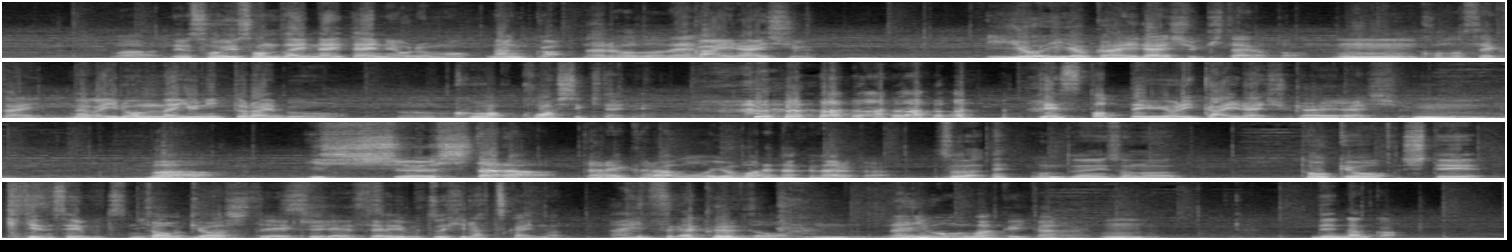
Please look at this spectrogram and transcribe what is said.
までもそういう存在になりたいね俺もなんかあ、なるほどね。外来種いよいよ外来種来たよと。うんこの世界に。なんかいろんなユニットライブをうん。くわ壊していきたいねゲストっていうより外来種。外来種。うん。まあ、一周したら誰からも呼ばれなくなるから。そうだね。本当にその東京指定危険生物に。東京指定危険生物。平塚になる。あいつが来ると、うん。何もうまくいかない。うん。でなんか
